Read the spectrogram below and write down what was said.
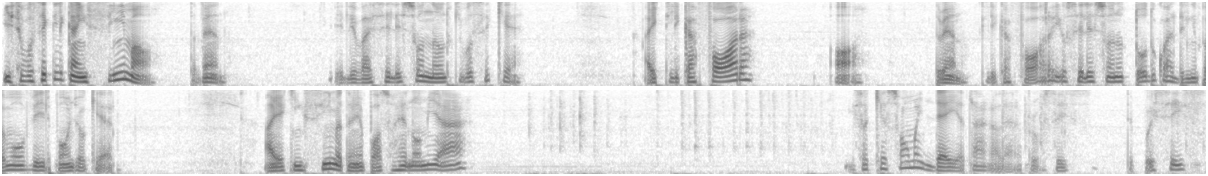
E se você clicar em cima, ó, tá vendo? Ele vai selecionando o que você quer. Aí clica fora, ó, tá vendo? Clica fora e eu seleciono todo o quadrinho para mover ele para onde eu quero. Aí aqui em cima também eu posso renomear. Isso aqui é só uma ideia, tá, galera? Para vocês, depois vocês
